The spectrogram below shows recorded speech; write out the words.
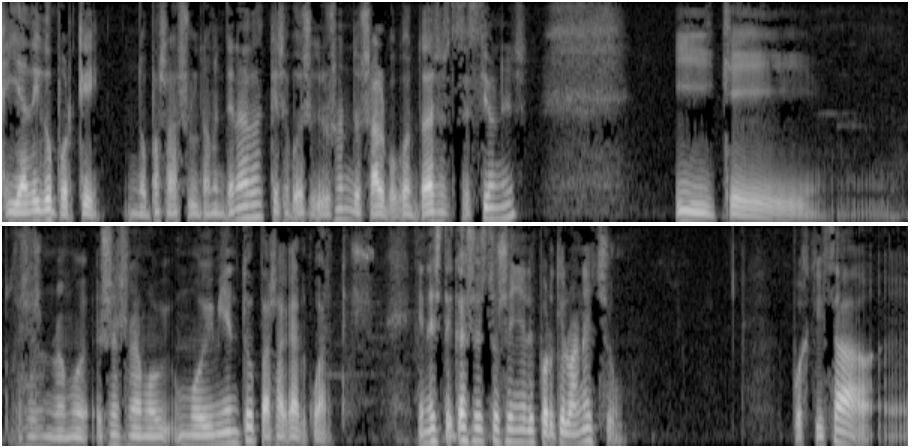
y ya digo por qué. No pasa absolutamente nada, que se puede seguir usando, salvo con todas las excepciones, y que pues es, eso es un movimiento para sacar cuartos. En este caso, estos señores, ¿por qué lo han hecho? Pues quizá eh,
